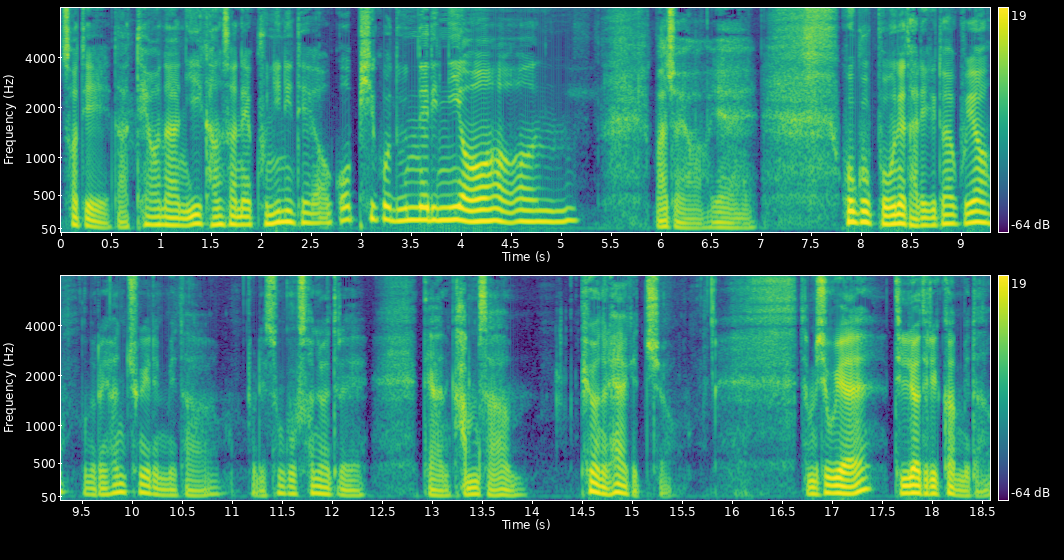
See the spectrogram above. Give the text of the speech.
서디, 나 태어난 이 강산의 군인이 되어 꽃 피고 눈 내리니언. 맞아요, 예. 호국 보훈의 달이기도 하고요. 오늘은 현충일입니다. 우리 순국 선열들에 대한 감사 표현을 해야겠죠. 잠시 후에 들려드릴까 합니다.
